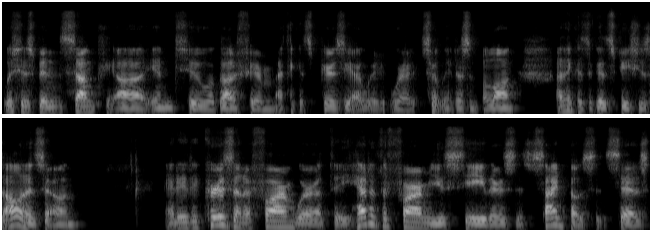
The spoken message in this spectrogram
which has been sunk uh, into a Glottiphyllum. I think it's Pearsia, where it certainly doesn't belong. I think it's a good species all on its own. And it occurs on a farm where at the head of the farm you see there's a signpost that says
